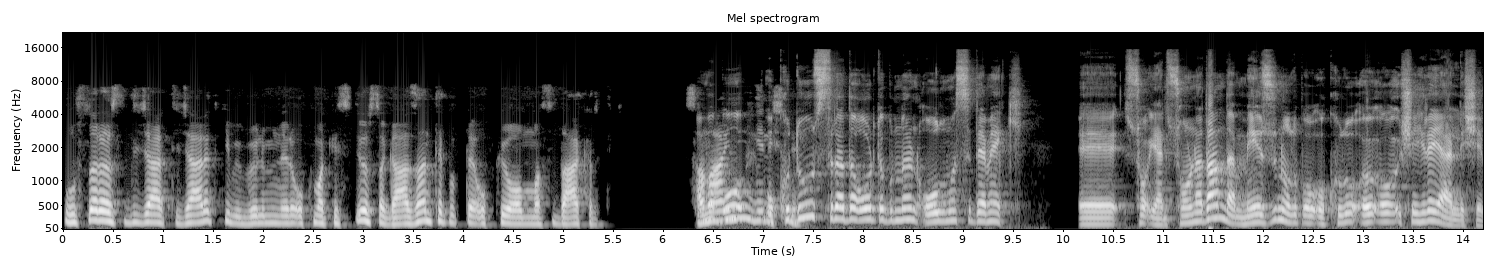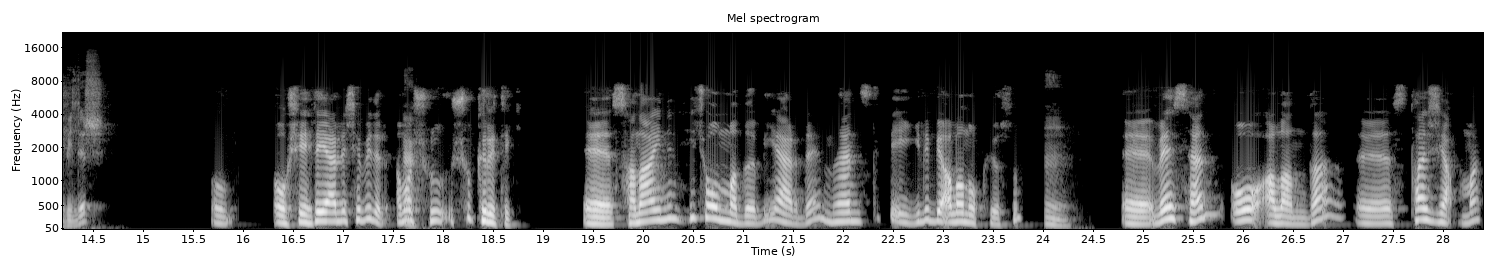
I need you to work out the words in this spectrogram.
Uluslararası ticaret, ticaret gibi bölümleri okumak istiyorsa Gaziantep'te okuyor olması daha kritik. Sanayinin Ama bu gelişti. okuduğu sırada orada bunların olması demek e, so, yani sonradan da mezun olup o okulu o, o şehre yerleşebilir. O, o şehre yerleşebilir ama Heh. şu şu kritik e, sanayinin hiç olmadığı bir yerde mühendislikle ilgili bir alan okuyorsun. Hmm. E, ve sen o alanda e, staj yapmak,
